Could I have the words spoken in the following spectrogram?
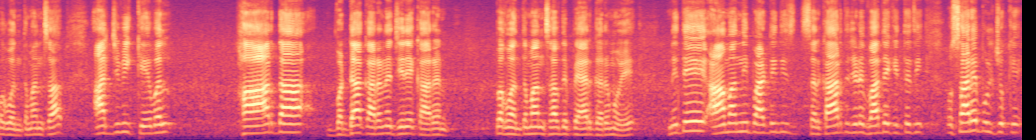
ਭਗਵੰਤ ਮਾਨ ਸਾਹਿਬ? ਅੱਜ ਵੀ ਕੇਵਲ ਹਾਰ ਦਾ ਵੱਡਾ ਕਾਰਨ ਹੈ, ਜਿਹਦੇ ਕਾਰਨ ਭਗਵੰਤ ਮਾਨ ਸਾਹਿਬ ਦੇ ਪੈਰ ਗਰਮ ਹੋਏ। ਨਹੀਂ ਤੇ ਆਮ ਆਦਮੀ ਪਾਰਟੀ ਦੀ ਸਰਕਾਰ ਤੇ ਜਿਹੜੇ ਵਾਅਦੇ ਕੀਤੇ ਸੀ, ਉਹ ਸਾਰੇ ਭੁੱਲ ਚੁੱਕੇ।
